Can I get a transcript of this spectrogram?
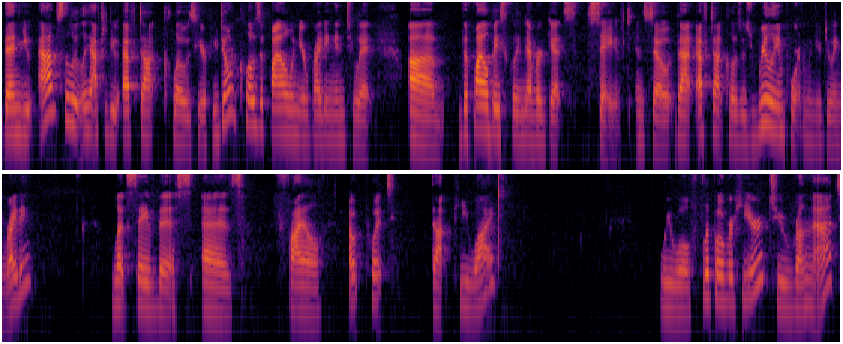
then you absolutely have to do f dot close here. If you don't close a file when you're writing into it, um, the file basically never gets saved. And so that f dot close is really important when you're doing writing. Let's save this as file output.py. We will flip over here to run that.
